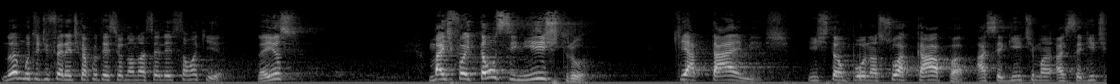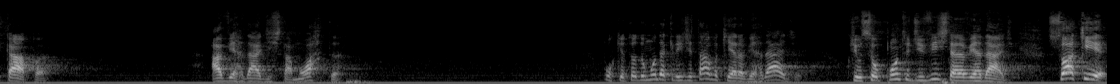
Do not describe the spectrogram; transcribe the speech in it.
Não é muito diferente do que aconteceu na nossa eleição aqui, não é isso? Mas foi tão sinistro que a Times estampou na sua capa a seguinte, a seguinte capa: A verdade está morta? porque todo mundo acreditava que era verdade, que o seu ponto de vista era verdade. Só que,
